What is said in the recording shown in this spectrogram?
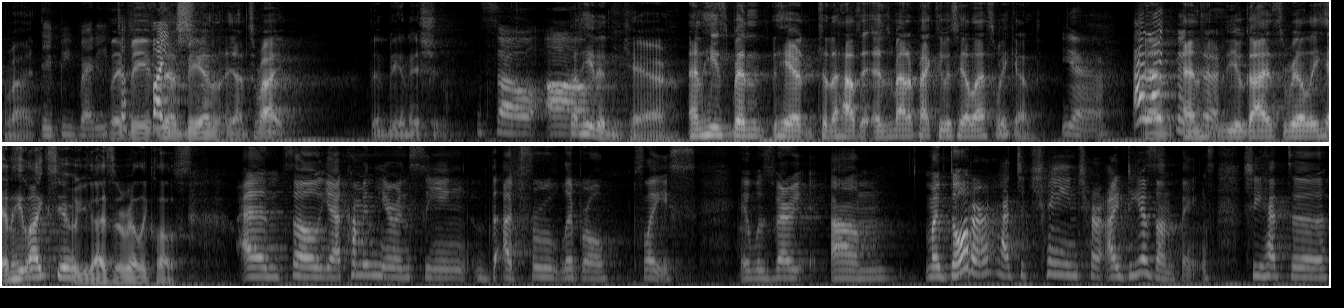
Right. They'd be ready There'd to be, fight there'd be you. an, yeah, that's right. There'd be an issue. So, um, But he didn't care. And he's been here to the house. As a matter of fact, he was here last weekend. yeah, I like and, Victor. and you guys really, and he likes you. You guys are really close. And so, yeah, coming here and seeing the, a true liberal place, it was very. Um, my daughter had to change her ideas on things. She had to.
